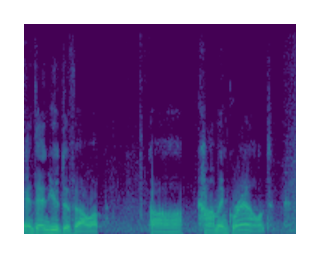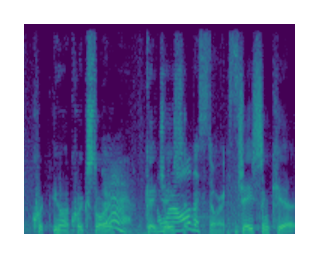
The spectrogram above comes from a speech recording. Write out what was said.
And then you develop uh, common ground. Quick, you know, a quick story. Yeah. Okay, I Jason. want all the stories. Jason Kidd,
